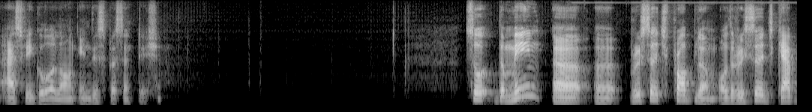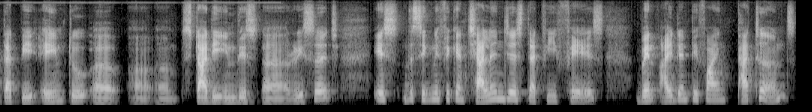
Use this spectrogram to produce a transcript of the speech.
as we go along in this presentation. So the main uh, uh, research problem or the research gap that we aim to uh, uh um, study in this uh, research is the significant challenges that we face when identifying patterns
